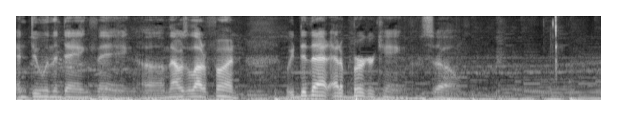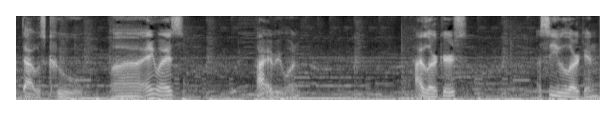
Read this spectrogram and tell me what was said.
and doing the dang thing. Um, that was a lot of fun. We did that at a Burger King, so that was cool. Uh, anyways, hi everyone. Hi lurkers. I see you lurking.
